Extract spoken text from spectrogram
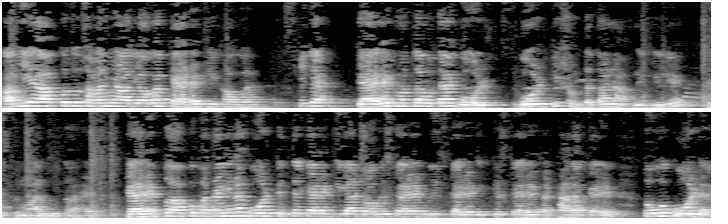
अब ये आपको तो समझ में आ गया होगा, कैरेट लिखा हुआ है। ठीक है? कैरेट मतलब होता है गोल्ड। गोल्ड की शुद्धता नापने के लिए इस्तेमाल होता है। कैरेट तो आपको पता ही ना, गोल्ड कितने कैरेट लिया? चौबीस कैरेट, बीस कैरेट, इक्कीस कैरेट, अठारह कैरेट। तो वो गोल्ड है।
